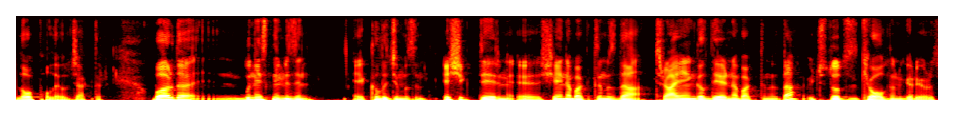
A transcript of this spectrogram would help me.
low poly olacaktır. Bu arada bu nesnemizin kılıcımızın eşik değerini e, şeyine baktığımızda triangle değerine baktığımızda 332 olduğunu görüyoruz.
